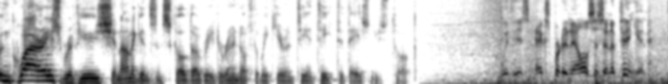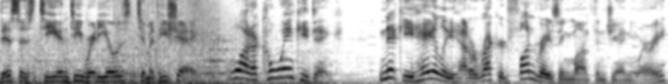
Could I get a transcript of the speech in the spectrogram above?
inquiries, reviews, shenanigans, and skullduggery to round off the week here on TNT. Today's News Talk. With his expert analysis and opinion, this is TNT Radio's Timothy Shea. What a coinky dink! Nikki Haley had a record fundraising month in January.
